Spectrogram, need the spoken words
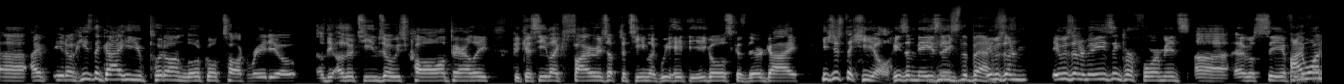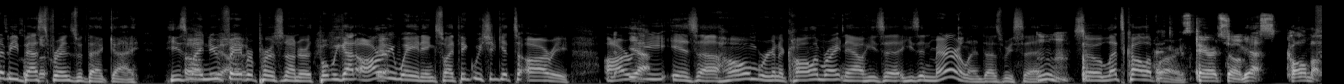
uh I you know he's the guy who you put on local talk radio the other teams always call apparently because he like fires up the team like we hate the Eagles because their guy he's just a heel. He's amazing. He's the best. It was an it was an amazing performance. Uh I will see if I want to be best friends with that guy. He's my uh, new yeah. favorite person on earth but we got Ari yeah. waiting so I think we should get to Ari. Ari yeah. is uh, home. We're gonna call him right now. He's uh, he's in Maryland as we said. Mm. so let's call up Ari. his parents home. Yes call him up.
